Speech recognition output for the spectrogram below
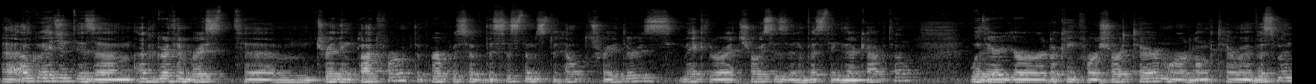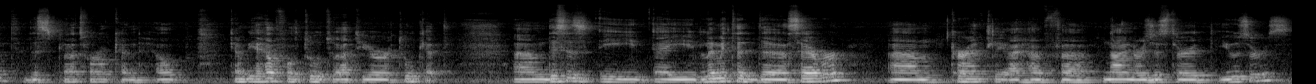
Uh, AlgoAgent is an algorithm-based um, trading platform. The purpose of the system is to help traders make the right choices in investing their capital. Whether you're looking for a short-term or long-term investment, this platform can help can be a helpful tool to add to your toolkit. Um, this is a, a limited uh, server. Um, currently I have uh, 9 registered users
